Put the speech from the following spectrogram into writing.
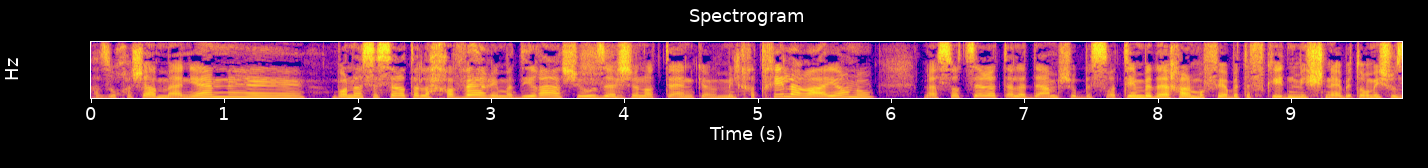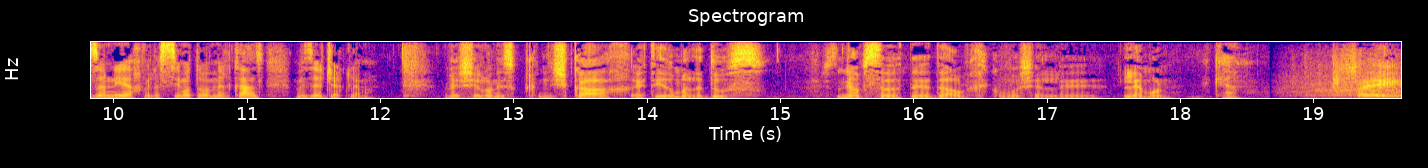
אז הוא חשב, מעניין, אה, בוא נעשה סרט על החבר עם הדירה, שהוא זה שנותן, כי מלכתחילה הרעיון הוא לעשות סרט על אדם שהוא בסרטים בדרך כלל מופיע בתפקיד משנה, בתור מישהו זניח, ולשים אותו במרכז, וזה ג'ק למון. ושלא נשכח את עיר מלדוס, שזה גם סרט נהדר בחיכובו של אה, למון. כן. Say,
